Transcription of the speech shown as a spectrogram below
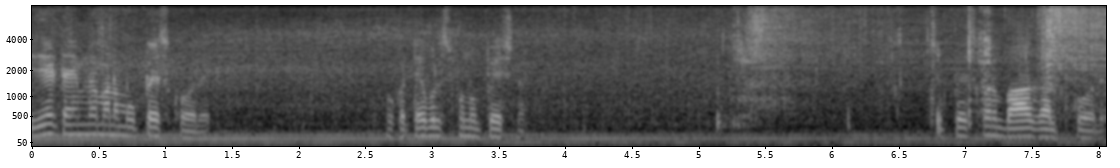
ఇదే టైంలో మనం ఉప్పు వేసుకోవాలి ఒక టేబుల్ స్పూన్ ఉప్పు వేసిన ఉప్పు వేసుకొని బాగా కలుపుకోవాలి.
